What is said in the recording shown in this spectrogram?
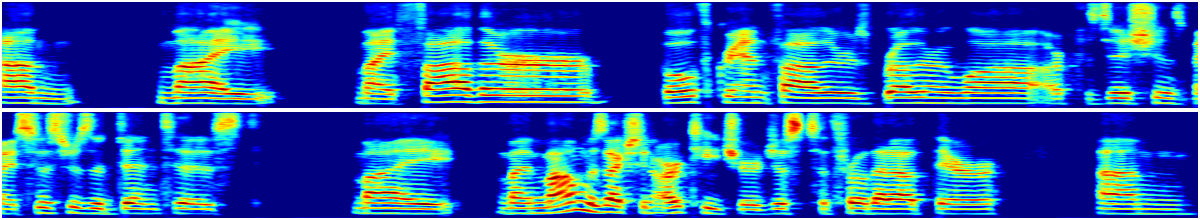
um my my father, both grandfathers, brother-in-law are physicians. My sister's a dentist. My my mom was actually an art teacher, just to throw that out there. Um,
